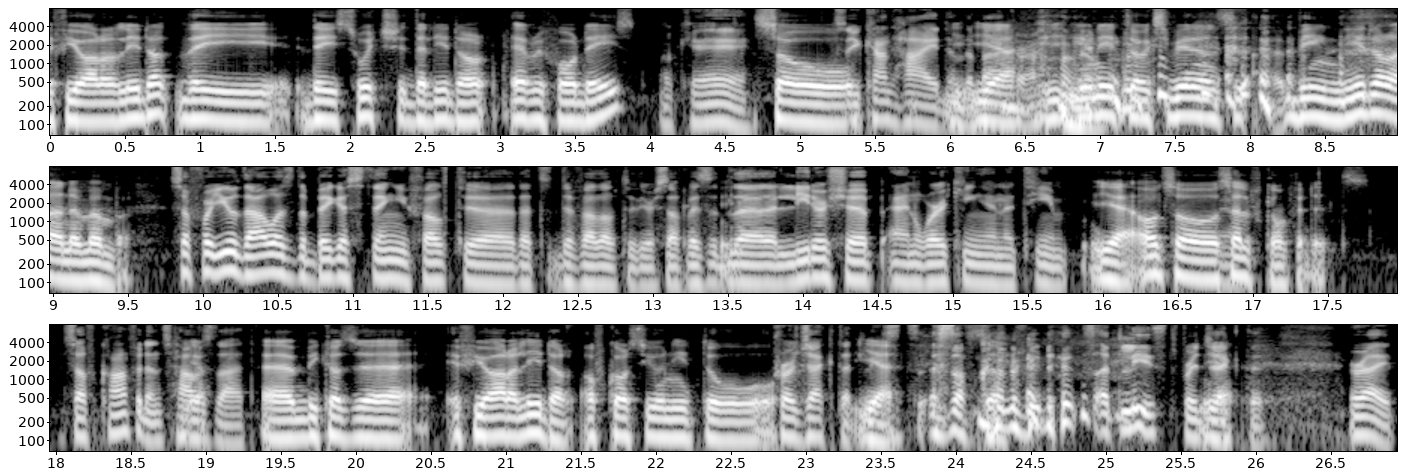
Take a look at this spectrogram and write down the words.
if you are a leader they they switch the leader every 4 days okay? so, So you can't hide in the yeah background. you, you need to experience uh, being leader and a member So for you, that was the biggest thing you felt uh, that's developed with yourself is the leadership and working in a team. yeah also Yeah. self-confidence Self confidence. How Yeah. is that? uh, because uh, if you are a leader of course you need to Project at Yeah. least. Self confidence, at least project it. Right.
